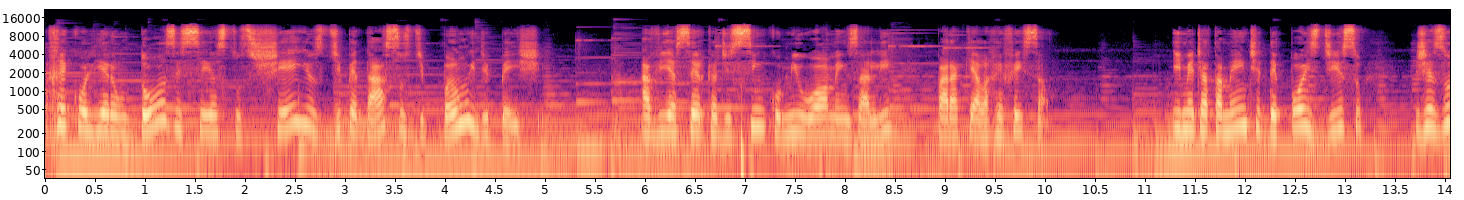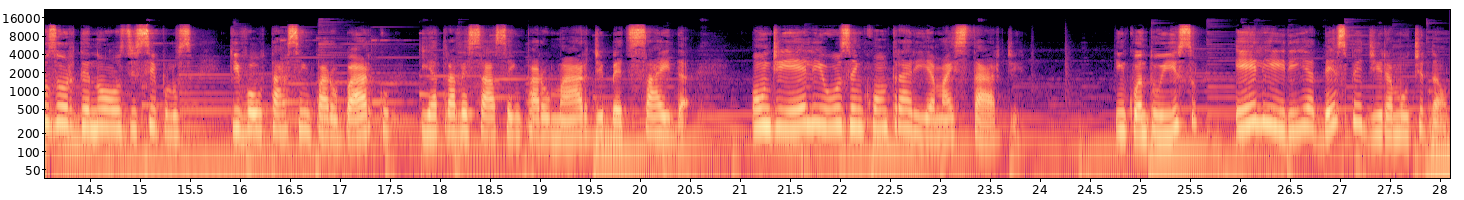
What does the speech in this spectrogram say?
recolheram doze cestos cheios de pedaços de pão e de peixe. Havia cerca de cinco mil homens ali para aquela refeição. Imediatamente depois disso, Jesus ordenou aos discípulos que voltassem para o barco e atravessassem para o mar de Betsaida, onde ele os encontraria mais tarde. Enquanto isso, ele iria despedir a multidão.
